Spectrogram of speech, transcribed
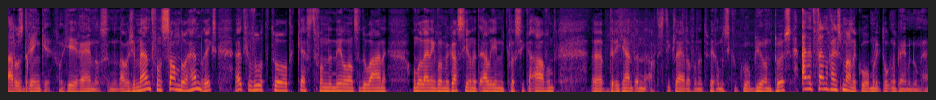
Laat ons drinken van G. Reinders. En een arrangement van Sando Hendricks. Uitgevoerd door het orkest van de Nederlandse douane. Onder leiding van mijn gast hier in het L1 Klassieke Avond. Eh, dirigent en artistiek leider van het Wereldmuziekkoor Björn Bus. En het Venrijs Mannenkoor moet ik het ook nog bij me noemen. Hè?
